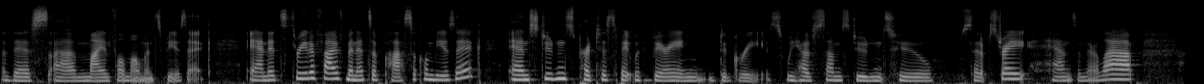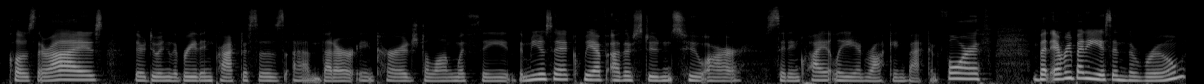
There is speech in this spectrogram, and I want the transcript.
this uh, mindful moments music. And it's three to five minutes of classical music, and students participate with varying degrees. We have some students who sit up straight, hands in their lap, close their eyes. They're doing the breathing practices um, that are encouraged along with the, the music. We have other students who are sitting quietly and rocking back and forth, but everybody is in the room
